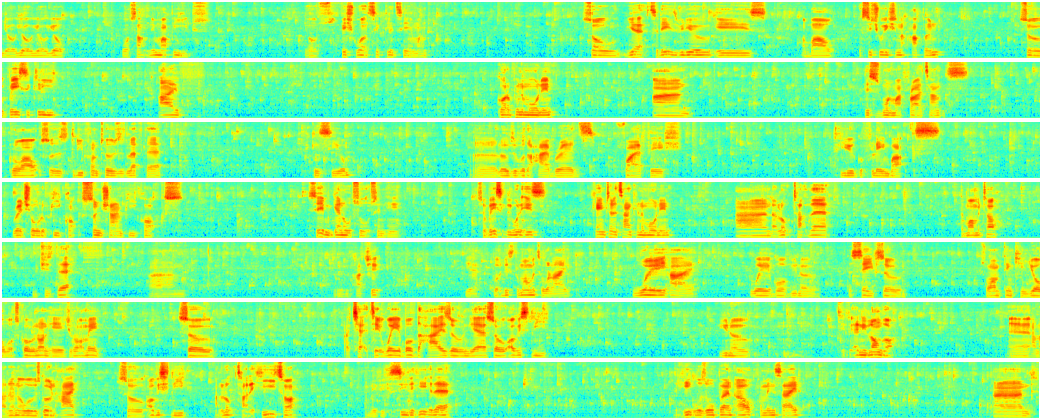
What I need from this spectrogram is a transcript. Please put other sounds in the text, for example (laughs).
Yo, yo, yo, yo. What's happening, my peeps? Yo, Fishworld Cichlidz here, man. So, yeah, today's video is about a situation that happened. So, basically, I've got up in the morning and this is one of my fry tanks. Grow out so there's three frontosas left there. You can see them uh, loads of other hybrids firefish Cayuga flamebacks red shoulder peacocks sunshine peacocks. Same again all sorts in here. So basically what it is came to the tank in the morning and I looked at the thermometer which is there and catch it. Yeah but this thermometer were like way high way above you know the safe zone. So I'm thinking yo what's going on here? Do you know what I mean? So I checked it way above the high zone yeah? So obviously you know, if any longer. Uh, and I don't know what was going high. So obviously I looked at the heater and if you can see the heater there, the heat was all burnt out from inside and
